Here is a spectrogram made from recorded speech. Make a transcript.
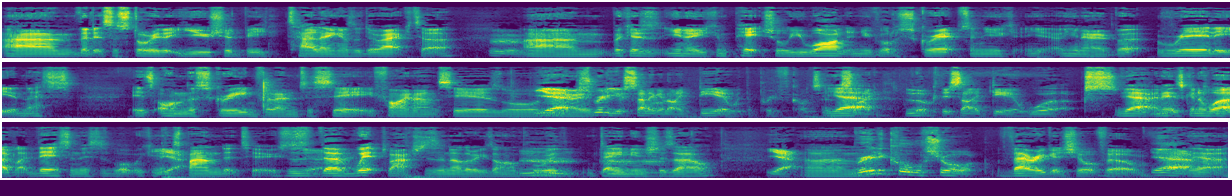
Um, that it's a story that you should be telling as a director. Mm. Um, because you know you can pitch all you want and you've got a script and you you know, but really unless it's on the screen for them to see, financiers or you Yeah, know, because really you're selling an idea with the proof of concept. Yeah. It's like, look, this idea works. Yeah, and it's going to work like this, and this is what we can Yeah. expand it to. So Yeah. The Whiplash is another example Mm, with Damien mm. Chazelle. Yeah. Um, Really cool short. very good short film. Yeah. yeah.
